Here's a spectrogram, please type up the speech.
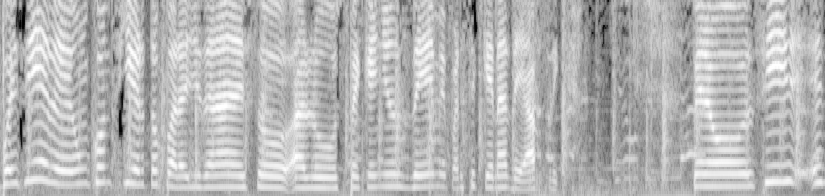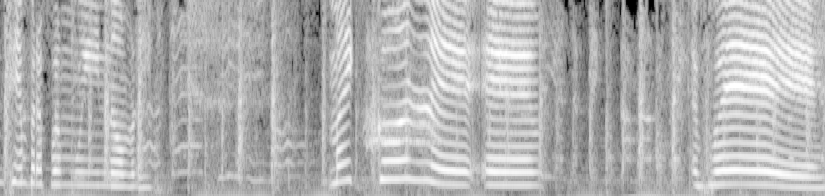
pues sí, el, un concierto para ayudar a eso a los pequeños de me parece que era de África. Pero sí, él siempre fue muy noble. Michael eh, eh, fue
